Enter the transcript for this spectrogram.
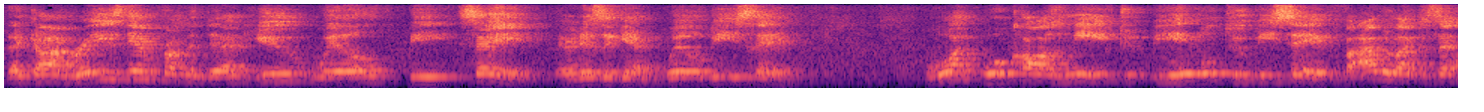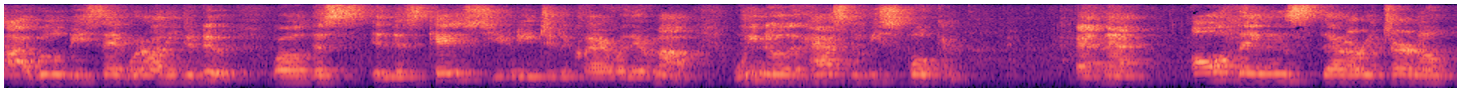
that God raised him from the dead, you will be saved. There it is again. Will be saved. What will cause me to be able to be saved? If I would like to say, I will be saved, what do I need to do? Well, this in this case, you need to declare with your mouth. We know that has to be spoken. And that all things that are eternal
